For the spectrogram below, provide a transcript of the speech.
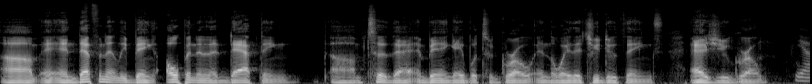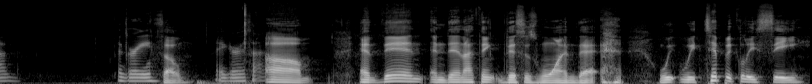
and, and definitely being open and adapting um, to that and being able to grow in the way that you do things as you grow. Yeah. Agree. So I agree with that. um, and then and then I think this is one that we we typically see.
